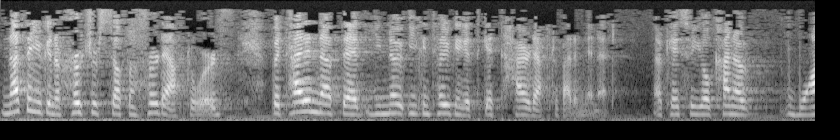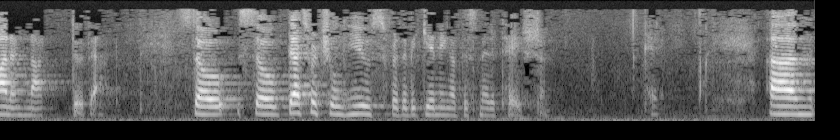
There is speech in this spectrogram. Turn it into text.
not that you're going to hurt yourself and hurt afterwards, but tight enough that you know, you can tell you're going to get, tired after about a minute. Okay. So you'll kind of want to not do that. So, so that's what you'll use for the beginning of this meditation. Okay. Um,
